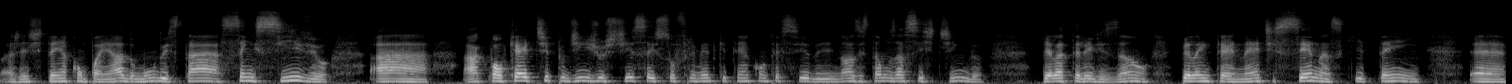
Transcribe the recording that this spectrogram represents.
a gente tem acompanhado, o mundo está sensível a a qualquer tipo de injustiça e sofrimento que tenha acontecido. E nós estamos assistindo pela televisão, pela internet, cenas que têm, é,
